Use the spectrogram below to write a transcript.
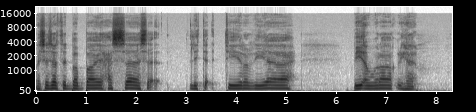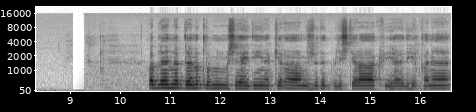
وشجرة الباباي حساسة لتأثير الرياح بأوراقها. قبل أن نبدأ نطلب من مشاهدينا الكرام الجدد بالاشتراك في هذه القناة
